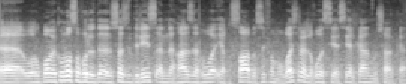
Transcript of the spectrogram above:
وربما يكون وصفه الاستاذ إدريس أن هذا هو إقصاء بصفة مباشرة للقوى السياسية اللي كانت مشاركة.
